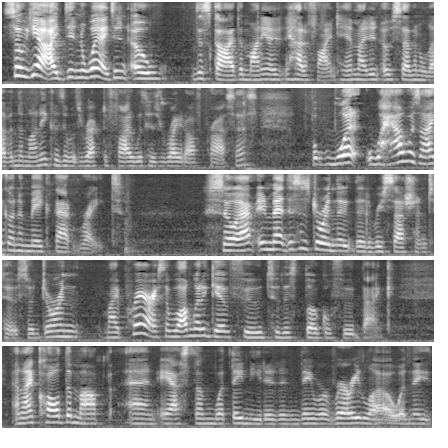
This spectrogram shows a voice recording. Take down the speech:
So yeah, I did in a way. I didn't owe this guy the money. I didn't know how to find him. I didn't owe 7-Eleven the money because it was rectified with his write-off process. But what? How was I going to make that right? So it meant this is during the, the recession too. So during my prayer, I said, "Well, I'm going to give food to this local food bank," And I called them up and asked them what they needed, and they were very low. And they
